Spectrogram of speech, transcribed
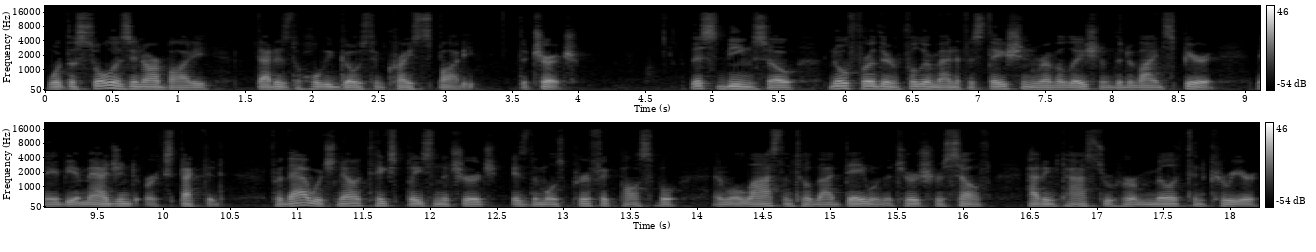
What the soul is in our body, that is the Holy Ghost in Christ's body, the church. This being so, no further and fuller manifestation and revelation of the divine Spirit may be imagined or expected, for that which now takes place in the church is the most perfect possible and will last until that day when the church herself, having passed through her militant career,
